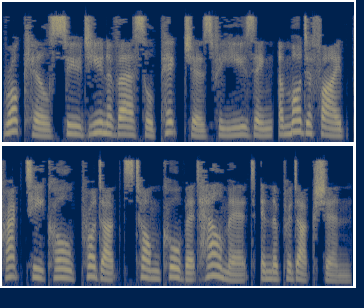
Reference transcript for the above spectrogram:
Rockhill sued Universal Pictures for using a modified Practique Old Products Tom Corbett helmet in the production.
